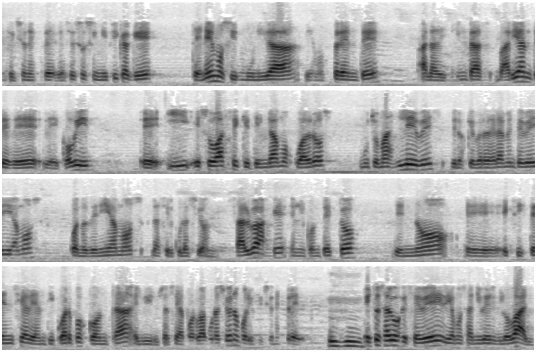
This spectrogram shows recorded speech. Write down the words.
infecciones previas. Eso significa que tenemos inmunidad, digamos, frente a las distintas variantes de, de COVID eh, y eso hace que tengamos cuadros mucho más leves de los que verdaderamente veíamos cuando teníamos la circulación salvaje en el contexto de no eh, existencia de anticuerpos contra el virus, ya sea por vacunación o por infecciones previas. Esto es algo que se ve, digamos, a nivel global.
